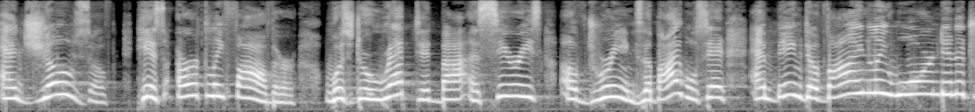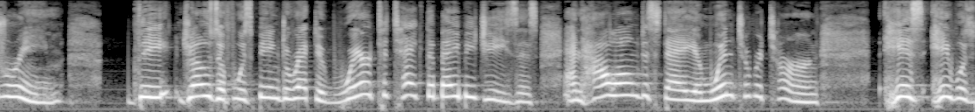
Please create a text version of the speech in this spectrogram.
And Joseph, his earthly father, was directed by a series of dreams. The Bible said, and being divinely warned in a dream, the Joseph was being directed where to take the baby Jesus and how long to stay and when to return. His he was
